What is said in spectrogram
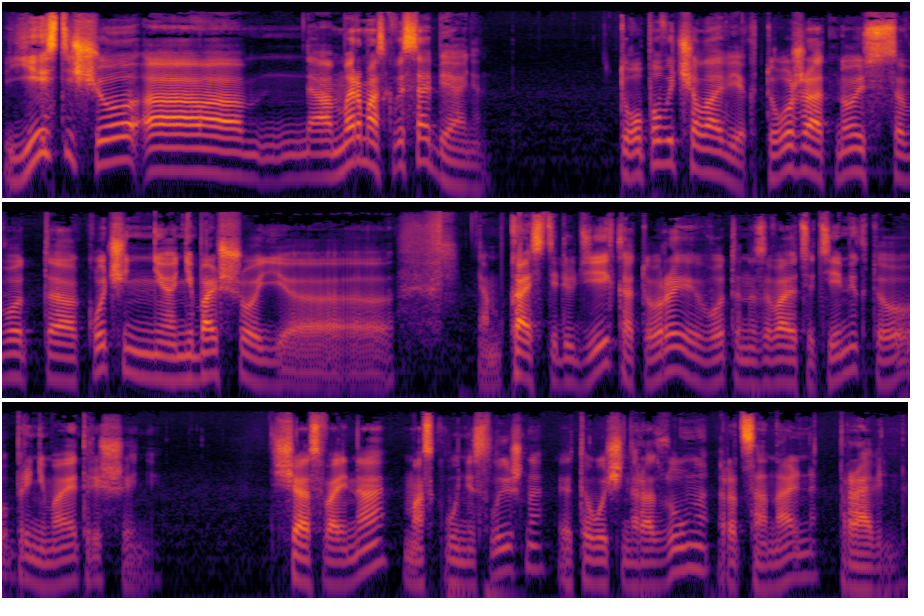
Есть еще а, а, мэр Москвы Собянин. Топовый человек, тоже относится вот а, к очень небольшой а, там, касте людей, которые вот и называются теми, кто принимает решения. Сейчас война, Москву не слышно, это очень разумно, рационально, правильно.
